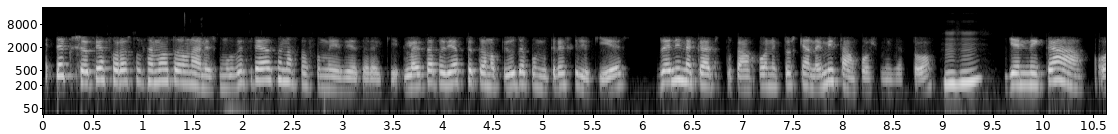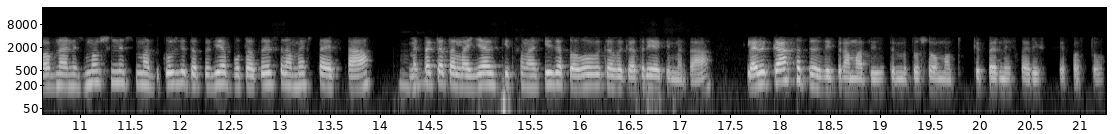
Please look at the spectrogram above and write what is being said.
Εντάξει, ό,τι αφορά στο θέμα του ουνανισμού, δεν χρειάζεται να σταθούμε ιδιαίτερα εκεί. Δηλαδή, τα παιδιά που ικανοποιούνται από μικρές ηλικίες δεν είναι κάτι που τα αγχώνει, εκτός και αν εμείς τα αγχώσουμε γι' αυτό. Mm-hmm. Γενικά, ο αυνανισμός είναι σημαντικός για τα παιδιά από τα 4 μέχρι τα 7. Mm-hmm. Μετά καταλαγιάζει και ξαναρχίζει από τα 12-13 και μετά. Δηλαδή, κάθε παιδί πραγματίζεται με το σώμα του και παίρνει ευχαρίστηση από αυτό.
